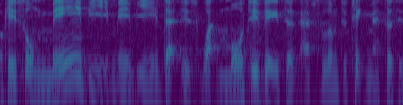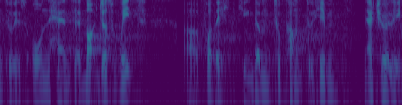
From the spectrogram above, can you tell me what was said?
Okay, so maybe, maybe that is what motivated Absalom to take matters into his own hands and not just wait uh, for the kingdom to come to him naturally.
